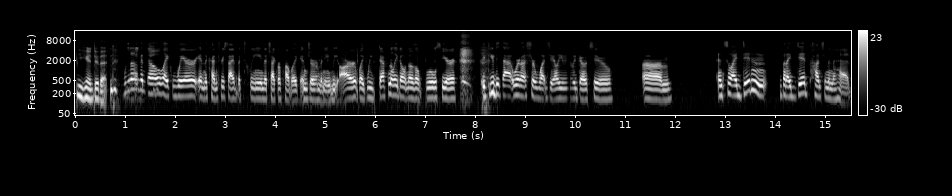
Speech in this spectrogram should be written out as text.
You can't do that. We don't even know like where in the countryside between the Czech Republic and Germany we are. Like we definitely don't know the rules here. If you did that, we're not sure what jail you would go to. Um, and so I didn't, but I did punch him in the head.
